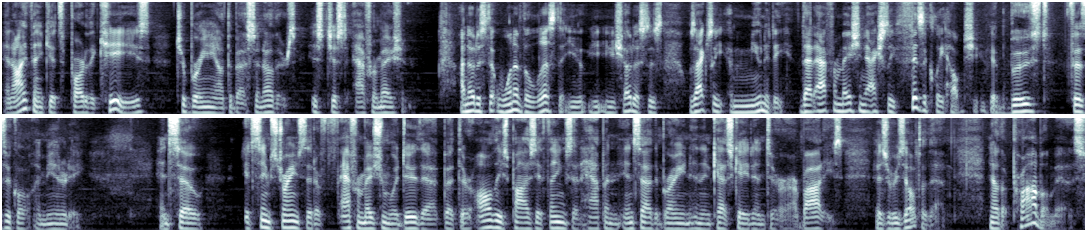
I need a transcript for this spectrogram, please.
And I think it's part of the keys to bringing out the best in others. It's just affirmation. I noticed that one of the lists that you, you you showed us is, was actually immunity. That affirmation actually physically helps you. It boosts physical immunity. And so it seems strange that affirmation would do that, but there are all these positive things that happen inside the brain and then cascade into our bodies as a result of that. Now, the problem is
